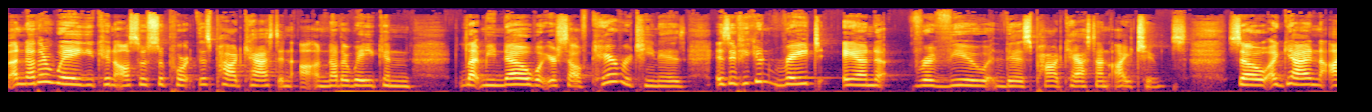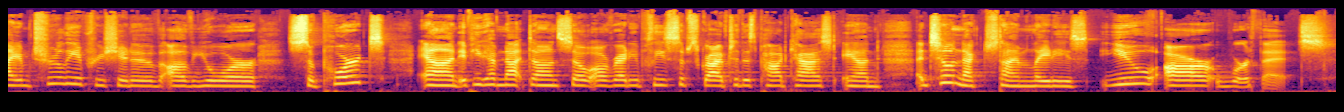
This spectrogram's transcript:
Another way you can also support this podcast, and uh, another way you can let me know what your self care routine is, is if you can rate and review this podcast on iTunes. So, again, I am truly appreciative of your support. And if you have not done so already, please subscribe to this podcast. And until next time, ladies, you are worth it.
